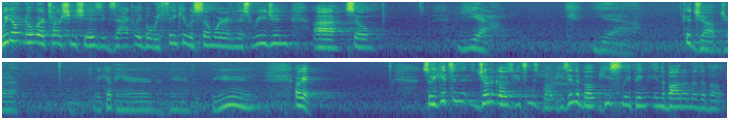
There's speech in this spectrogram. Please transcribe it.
We don't know where Tarshish is exactly, but we think it was somewhere in this region. Uh, so, yeah. Yeah. Good job, Jonah. Wake up here. Okay. So he gets in, Jonah goes, gets in his boat. He's in the boat. He's sleeping in the bottom of the boat.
